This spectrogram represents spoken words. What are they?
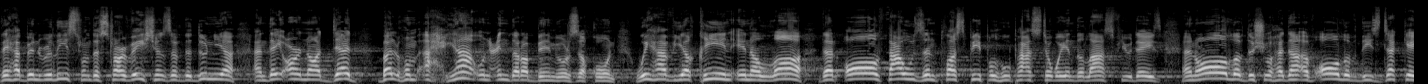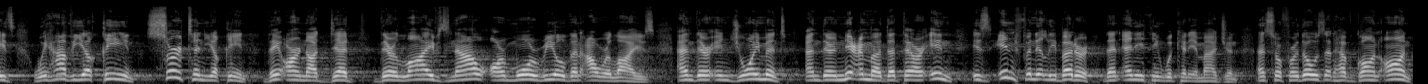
they have been released from the starvations of the dunya, and they are not dead. Balhum ahya'un inda yurzaqun. We have yaqeen in Allah that all thousand plus people who passed away in the last few days and all of the shuhada of all of these decades, we have have yaqeen, certain yaqeen, they are not dead. Their lives now are more real than our lives. And their enjoyment and their ni'mah that they are in is infinitely better than anything we can imagine. And so for those that have gone on,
